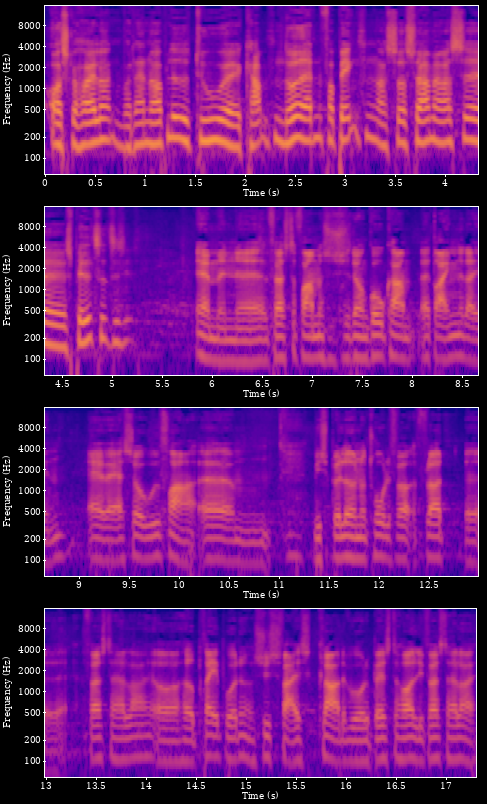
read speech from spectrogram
Oscar Højlund, hvordan oplevede du øh, kampen? Noget af den fra bænken, og så sørger man også øh, spilletid til sidst. Jamen, øh, først og fremmest synes jeg, det var en god kamp af drengene derinde, af hvad jeg så udefra. Øh, vi spillede en utrolig flot, øh, første halvleg og havde præg på det, og synes faktisk klart, at vi var det bedste hold i første halvleg.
